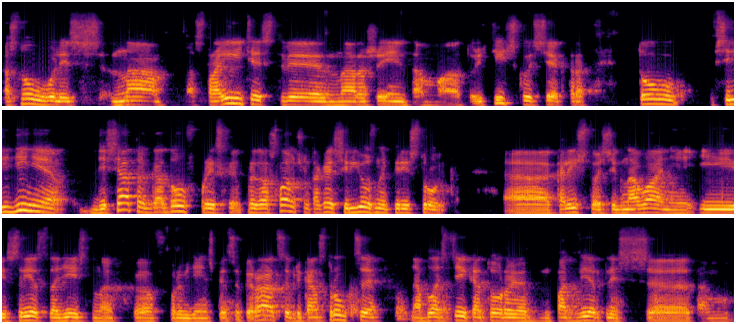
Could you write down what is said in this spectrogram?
основывались на строительстве, на расширении там, а, туристического сектора, то в середине десятых годов произошла очень такая серьезная перестройка. Э, количество ассигнований и средств, задействованных э, в проведении спецопераций, в реконструкции областей, которые подверглись э, там,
